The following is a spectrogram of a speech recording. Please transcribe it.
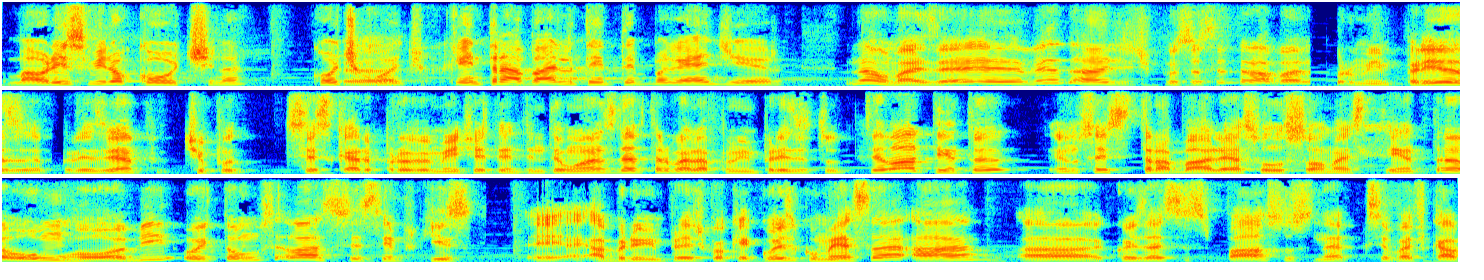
o Maurício virou coach, né? Coach É. quântico. Quem trabalha não tem tempo pra ganhar dinheiro. Não, mas é, é verdade. Tipo, se você trabalha por uma empresa, por exemplo, tipo, se esse cara provavelmente tem 31 anos, deve trabalhar por uma empresa e tudo. Sei lá, tenta. Eu não sei se trabalho é a solução, mas tenta ou um hobby, ou então, sei lá, se você sempre quis é, abrir uma empresa de qualquer coisa, começa a, a coisar esses passos, né? Porque você vai ficar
